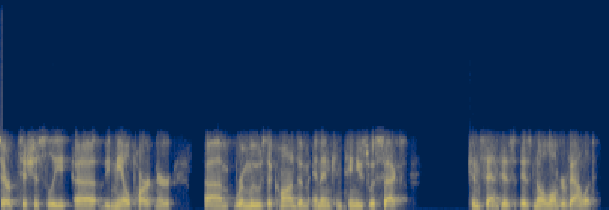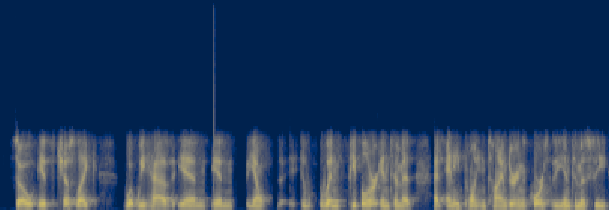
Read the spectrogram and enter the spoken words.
surreptitiously uh, the male partner um, removes the condom and then continues with sex, consent is is no longer valid. So it's just like what we have in in you know when people are intimate at any point in time during the course of the intimacy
